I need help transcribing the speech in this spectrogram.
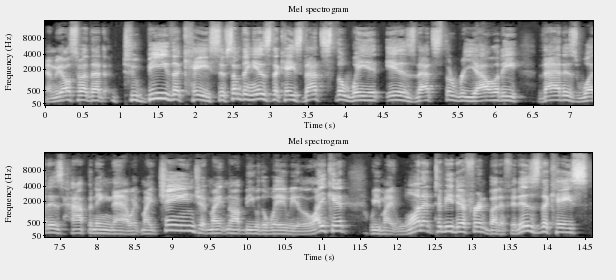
And we also had that to be the case. If something is the case, that's the way it is. That's the reality. That is what is happening now. It might change. It might not be the way we like it. We might want it to be different, but if it is the case,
